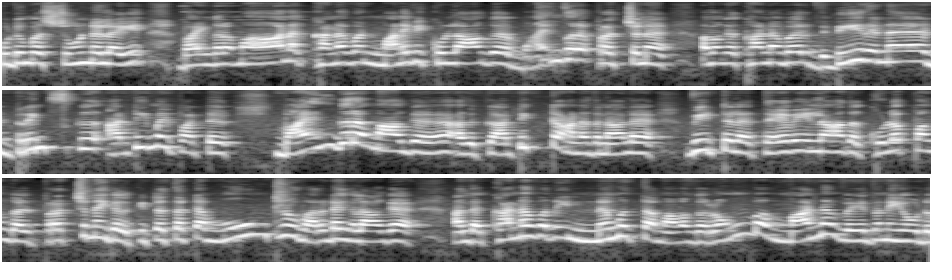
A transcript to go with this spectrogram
குடும்ப சூழ்நிலை பயங்கரமான கணவன் மனைவிக்குள்ளாக பயங்கர பிரச்சனை. அவங்க கணவர் திடீரென ட்ரிங்க்ஸ்க்கு அடிமைப்பட்டு பயங்கரமாக அதுக்கு அடிக்ட் ஆனதுனால வீட்டில் தேவையில்லாத குழப்பங்கள் பிரச்சனைகள் கிட்டத்தட்ட மூன்று மூன்று வருடங்களாக அந்த கணவரின் நிமித்தம் அவங்க ரொம்ப மனவேதனையோடு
